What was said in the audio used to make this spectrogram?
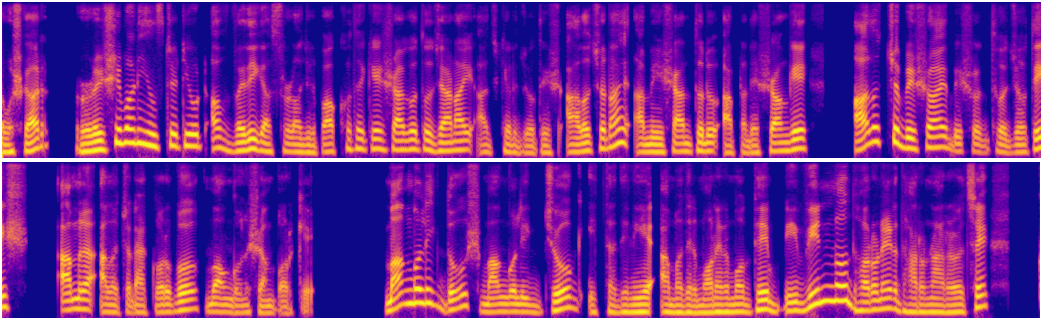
নমস্কার। ঋষিবাণী ইনস্টিটিউট অফ ভেদিক অ্যাস্ট্রোলজির পক্ষ থেকে স্বাগত জানাই আজকের জ্যোতিষ আলোচনায়। আমি শান্তনু, আপনাদের সঙ্গে আলোচ্য বিষয় বিশুদ্ধ জ্যোতিষ। আমরা আলোচনা করব মঙ্গল সম্পর্কে। মাঙ্গলিক দোষ, মাঙ্গলিক যোগ ইত্যাদি নিয়ে আমাদের মনের মধ্যে বিভিন্ন ধরনের ধারণা রয়েছে।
